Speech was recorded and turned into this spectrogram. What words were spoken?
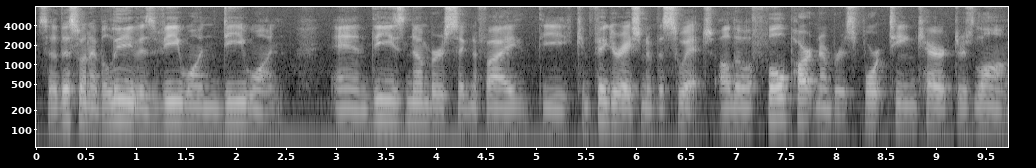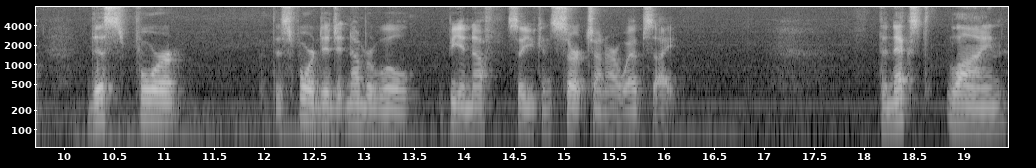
So this one I believe is V1D1 and these numbers signify the configuration of the switch. Although a full part number is 14 characters long, this four this four digit number will be enough so you can search on our website. The next line,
